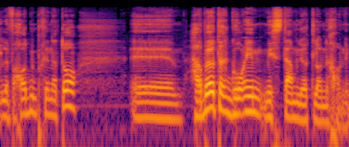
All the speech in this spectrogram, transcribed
לפחות מבחינתו, אה, הרבה יותר גרועים מסתם להיות לא נכונים.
